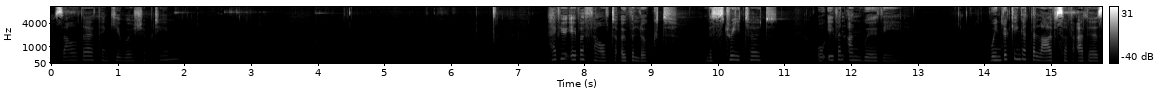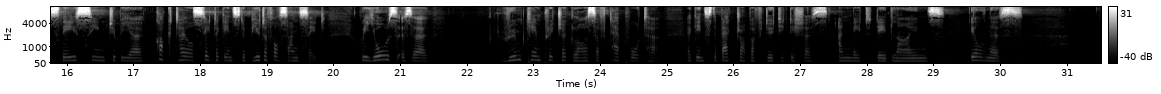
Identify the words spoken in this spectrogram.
you, Zelda. Thank you, worship team. Have you ever felt overlooked, mistreated, or even unworthy? When looking at the lives of others, these seem to be a cocktail set against a beautiful sunset, where yours is a room temperature glass of tap water against the backdrop of dirty dishes, unmet deadlines, illness,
